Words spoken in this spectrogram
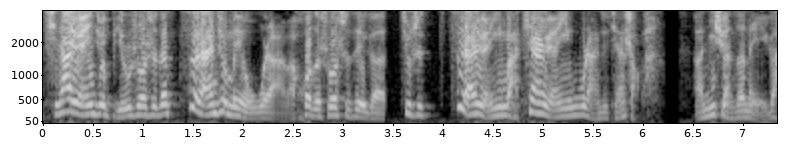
其他原因就比如说是它自然就没有污染了，或者说是这个就是自然原因吧，天然原因污染就减少了啊，你选择哪一个？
